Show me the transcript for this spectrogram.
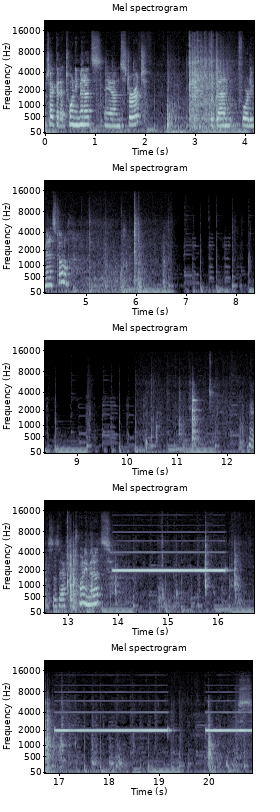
to check it at 20 minutes and stir it, but then 40 minutes total. Right, this is after 20 minutes. Nice.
